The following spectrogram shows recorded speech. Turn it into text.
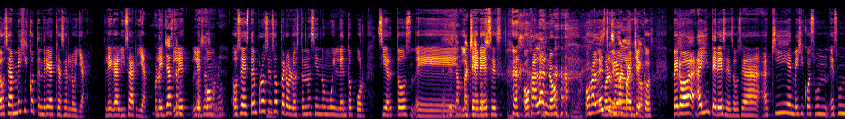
o sea, México tendría que hacerlo ya, legalizar ya. Pero ya está en proceso. O sea, está en proceso, pero lo están haciendo muy lento por ciertos eh, Es que están pachecos. intereses. Ojalá no. Ojalá estuvieran lento. Pero ha- hay intereses, o sea, aquí en México es un es un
